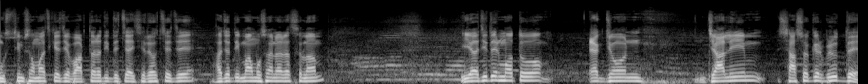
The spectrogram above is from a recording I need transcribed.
মুসলিম সমাজকে যে বার্তাটা দিতে চাই সেটা হচ্ছে যে হজরত ইমাম হুসাইন আলাহিসাল্লাম ইয়াজিদের মতো একজন জালিম শাসকের বিরুদ্ধে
